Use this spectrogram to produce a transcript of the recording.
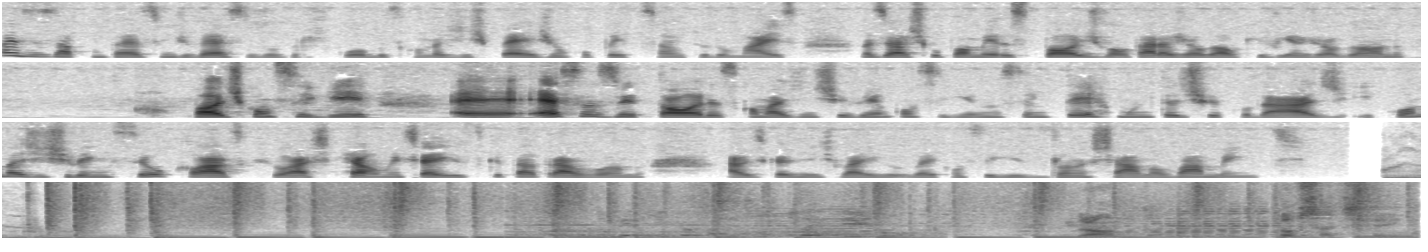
mas isso acontece em diversos outros clubes quando a gente perde uma competição e tudo mais. Mas eu acho que o Palmeiras pode voltar a jogar o que vinha jogando, pode conseguir é, essas vitórias como a gente vem conseguindo sem ter muita dificuldade. E quando a gente vencer o clássico, eu acho que realmente é isso que está travando, acho que a gente vai, vai conseguir deslanchar novamente. Pronto, estou satisfeito.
